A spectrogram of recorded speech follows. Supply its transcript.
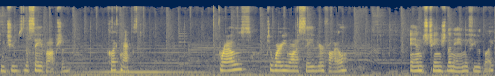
we choose the Save option. Click Next. Browse to where you want to save your file, and change the name if you would like.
